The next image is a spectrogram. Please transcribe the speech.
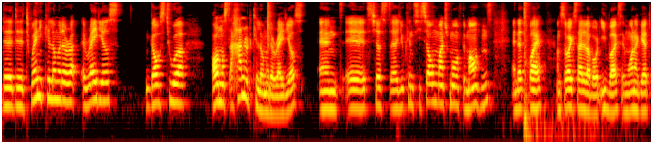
The the 20 kilometer ra radius goes to a almost 100 kilometer radius, and it's just uh, you can see so much more of the mountains, and that's why I'm so excited about e-bikes and want to get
